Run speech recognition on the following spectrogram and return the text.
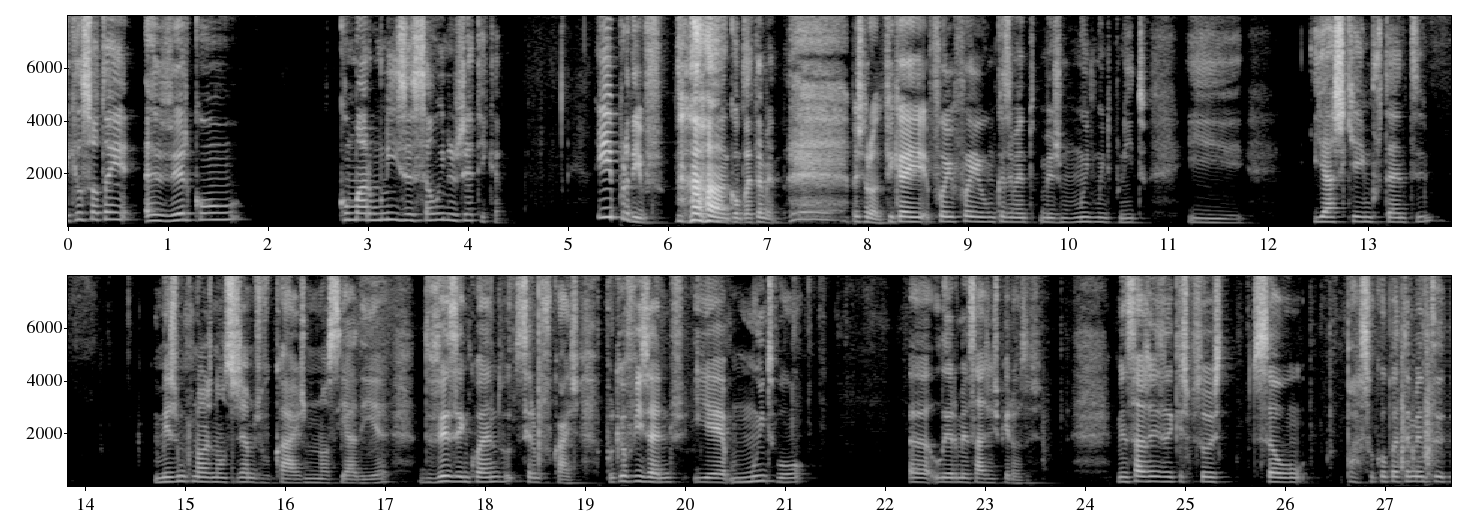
Aquilo só tem a ver com, com uma harmonização energética. E perdi-vos. completamente. Mas pronto, fiquei, foi, foi um casamento mesmo muito, muito bonito e, e acho que é importante mesmo que nós não sejamos vocais no nosso dia a dia, de vez em quando sermos vocais. Porque eu fiz anos e é muito bom uh, ler mensagens pirosas. Mensagens em que as pessoas são. Pá, são completamente.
